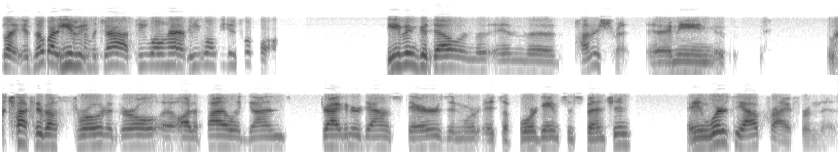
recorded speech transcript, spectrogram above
Like if nobody even, gives him a job, he won't have he won't be in football. Even Goodell in the in the punishment. I mean, we're talking about throwing a girl uh, on a pile of guns, dragging her downstairs, and we're, it's a four game suspension. I mean, where's the outcry from this?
